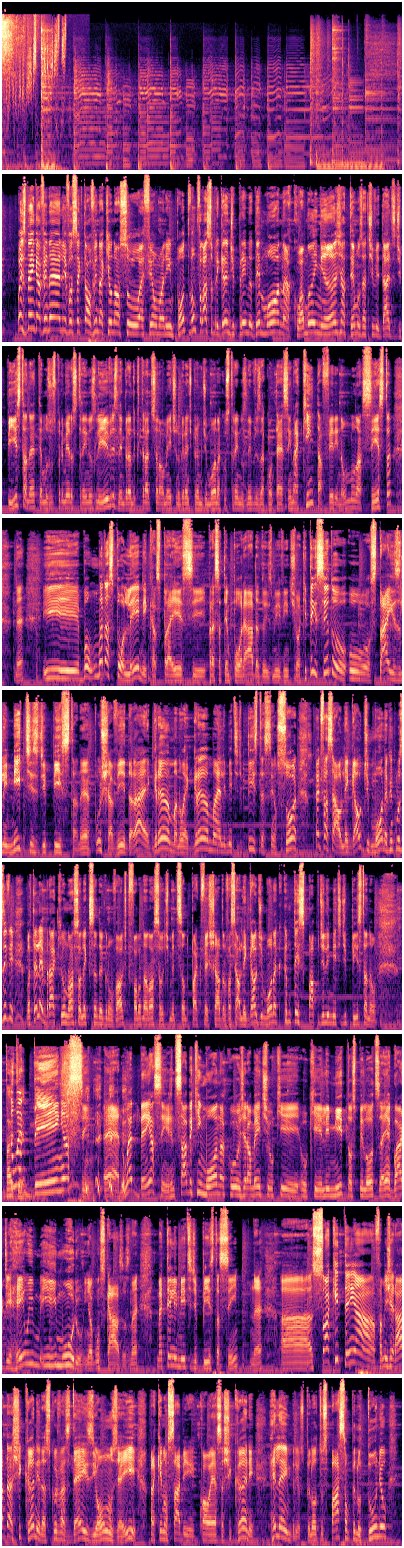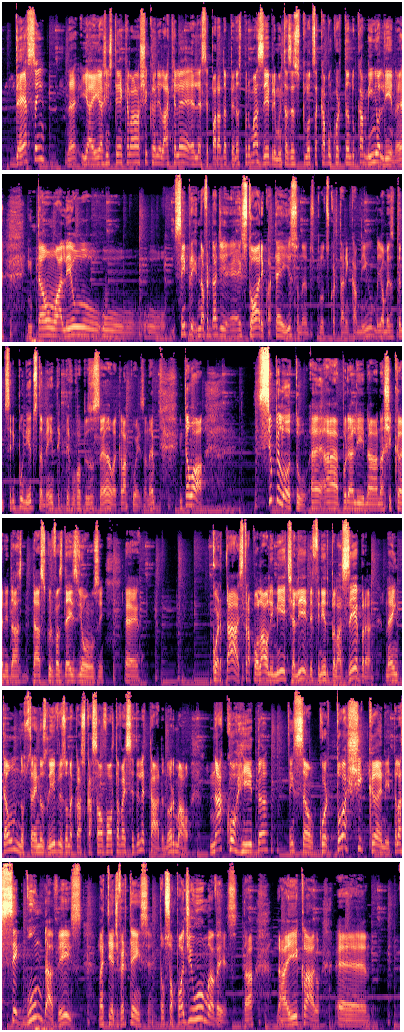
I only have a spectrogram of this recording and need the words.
Bem, Gavinelli, você que está ouvindo aqui o nosso F1 Mania em Ponto, vamos falar sobre Grande Prêmio de Mônaco. Amanhã já temos atividades de pista, né? Temos os primeiros treinos livres. Lembrando que tradicionalmente no Grande Prêmio de Mônaco os treinos livres acontecem na quinta-feira e não na sexta, né? E, bom, uma das polêmicas para esse para essa temporada 2021 aqui tem sido os tais limites de pista, né? Puxa vida, ah, é grama, não é grama, é limite de pista, é sensor. A gente fala assim, ah, o legal de Mônaco, inclusive, vou até lembrar aqui o nosso Alexander Grunwald, que falou na nossa última edição do Parque Fechado, ele falou assim, ah, o legal de Mônaco é que não tem esse papo de limite de pista, não. Vai não é ter. é bem assim. é, não é bem assim. A gente sabe que em Mônaco, geralmente, o que, o que limita os pilotos aí é guarda-rail e, e, e, muro, em alguns casos, né? Mas tem limite de pista, sim, né? Ah, só que tem a famigerada chicane das curvas 10 e 11 aí, para quem não sabe qual é essa chicane, relembre, os pilotos passam pelo túnel, descem né? E aí a gente tem aquela chicane lá que ela é, ela é, separada apenas por uma zebra. E muitas vezes os pilotos acabam cortando o caminho ali, né? Então ali o, o, o, sempre, na verdade, é histórico até isso, né? Dos pilotos cortarem caminho e ao mesmo tempo serem punidos também, ter que devolver a posição, aquela coisa, né? Então, ó. Se o piloto, é, por ali na, na chicane das, das curvas 10 e 11, é, cortar, extrapolar o limite ali definido pela zebra, né? Então, nos treinos livres ou na classificação, a volta vai ser deletada, normal. Na corrida, atenção, cortou a chicane pela segunda vez, vai ter advertência. Então só pode uma vez, tá? Aí, claro, é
